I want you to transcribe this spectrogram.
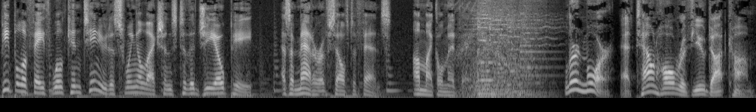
people of faith will continue to swing elections to the GOP as a matter of self defense. I'm Michael Medved. Learn more at townhallreview.com.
